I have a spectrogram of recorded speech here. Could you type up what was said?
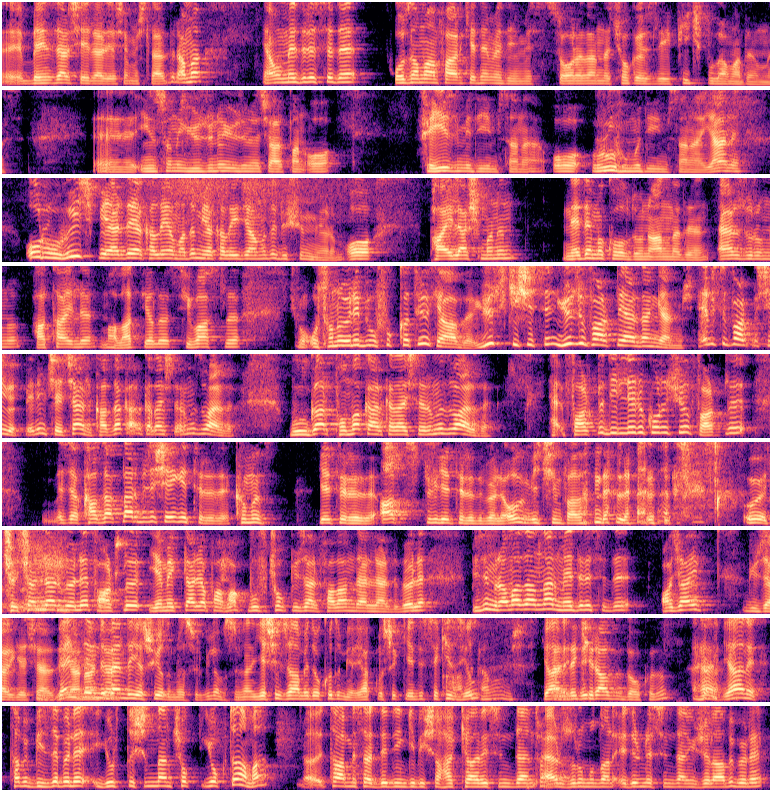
e, benzer şeyler yaşamışlardır ama ya o medresede o zaman fark edemediğimiz, sonradan da çok özleyip hiç bulamadığımız, e, insanın yüzüne yüzüne çarpan o feyiz mi diyeyim sana, o ruh mu diyeyim sana. Yani o ruhu hiçbir yerde yakalayamadım, yakalayacağımı da düşünmüyorum. O paylaşmanın ne demek olduğunu anladığın Erzurumlu, Hataylı, Malatyalı, Sivaslı. Şimdi o sana öyle bir ufuk katıyor ki abi. 100 kişisin, yüzü farklı yerden gelmiş. Hepsi farklı şey. Benim Çeçen, Kazak arkadaşlarımız vardı. Bulgar, Pomak arkadaşlarımız vardı. Yani farklı dilleri konuşuyor, farklı mesela Kazaklar bize şey getirirdi, kımız getirirdi, at sütü getirirdi böyle. Oğlum için falan derlerdi. Çeçenler böyle farklı yemekler yapar. Bak bu çok güzel falan derlerdi. Böyle bizim Ramazanlar medresede acayip güzel geçerdi. Benzerini acayip- ben de yaşıyordum Resul biliyor musun? Yani Yeşil Cami'de okudum ya yaklaşık 7-8 yıl. Tamam işte. Yani ben de Kirazlı'da okudum. He, yani tabii bizde böyle yurt dışından çok yoktu ama e, ta mesela dediğin gibi işte Hakkari'sinden, Erzurum'undan, Edirne'sinden Yücel abi böyle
